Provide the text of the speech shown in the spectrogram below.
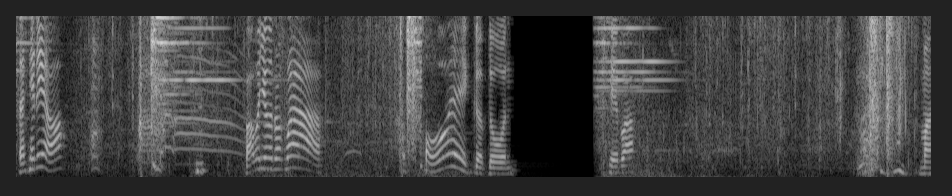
แต่แค่นี้เหรอปาประโยชน์หรอกล่ะโอ้ย เกือบโดนโอเคปะมา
